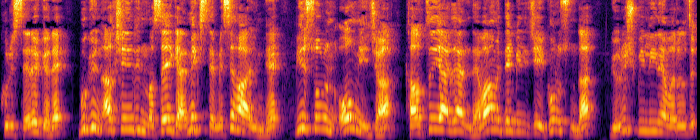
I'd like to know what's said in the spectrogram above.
Kulislere göre bugün Akşener'in masaya gelmek istemesi halinde bir sorun olmayacağı, kalktığı yerden devam edebileceği konusunda görüş birliğine varıldı.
